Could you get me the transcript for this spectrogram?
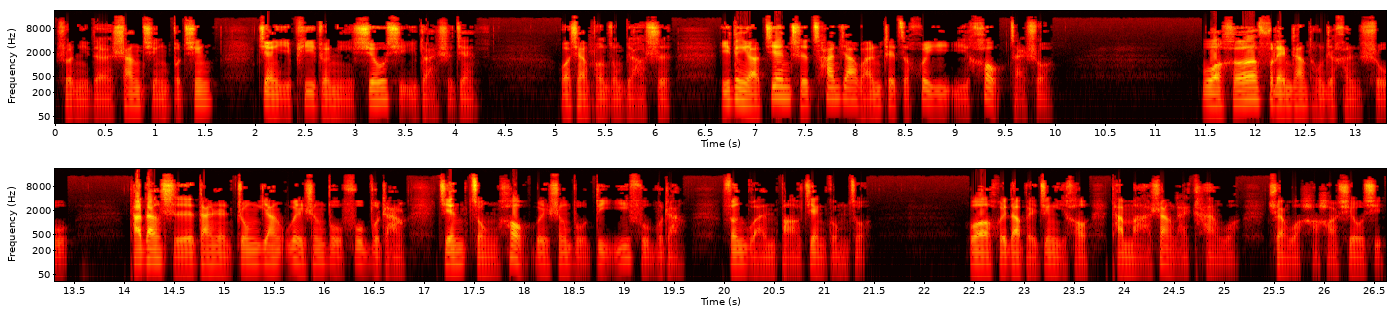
说你的伤情不轻，建议批准你休息一段时间。我向彭总表示，一定要坚持参加完这次会议以后再说。我和傅连璋同志很熟。他当时担任中央卫生部副部长兼总后卫生部第一副部长，分管保健工作。我回到北京以后，他马上来看我，劝我好好休息，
